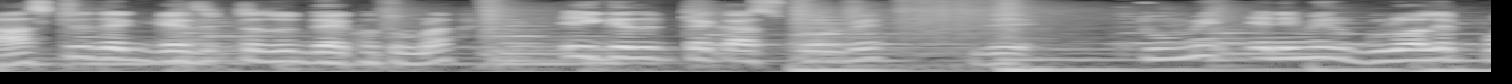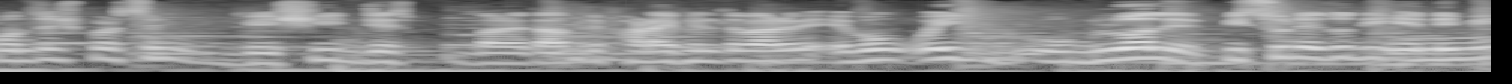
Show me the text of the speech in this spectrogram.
লাস্টে গ্যাজেটটা যদি দেখো তোমরা, এই গ্যাজেটটা কাজ করবে যে তুমি এনিমির গ্লোয়ালে পঞ্চাশ পার্সেন্ট বেশি ডেস- মানে তাড়াতাড়ি ফাড়াই ফেলতে পারবে এবং ওই গ্লোয়ালের পিছনে যদি এনিমি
